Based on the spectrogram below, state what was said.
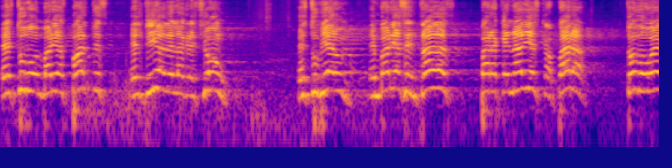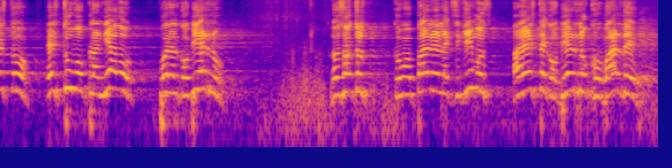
estuvo en varias partes el día de la agresión. Estuvieron en varias entradas para que nadie escapara. Todo esto estuvo planeado por el gobierno. Nosotros como padres le exigimos a este gobierno cobarde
